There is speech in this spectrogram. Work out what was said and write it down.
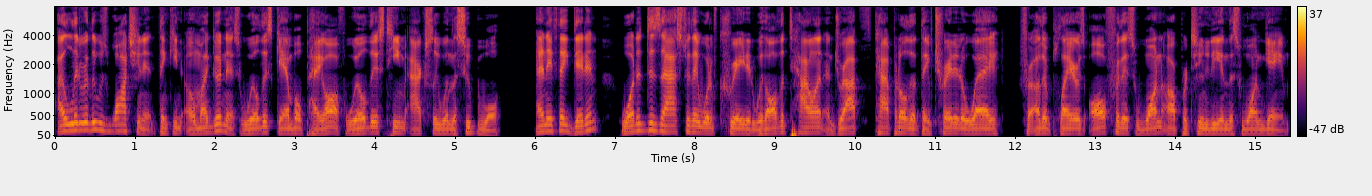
I literally was watching it thinking, oh my goodness, will this gamble pay off? Will this team actually win the Super Bowl? And if they didn't, what a disaster they would have created with all the talent and draft capital that they've traded away for other players, all for this one opportunity in this one game.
